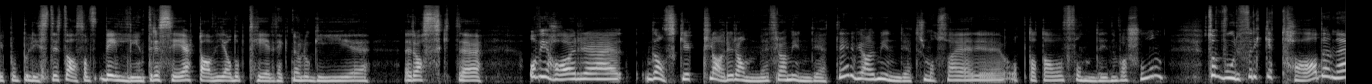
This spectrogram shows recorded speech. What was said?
litt populistisk. Altså veldig interessert. Da. Vi adopterer teknologi eh, raskt. Og vi har ganske klare rammer fra myndigheter. Vi har myndigheter som også er opptatt av å fonde innovasjon. Så hvorfor ikke ta denne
